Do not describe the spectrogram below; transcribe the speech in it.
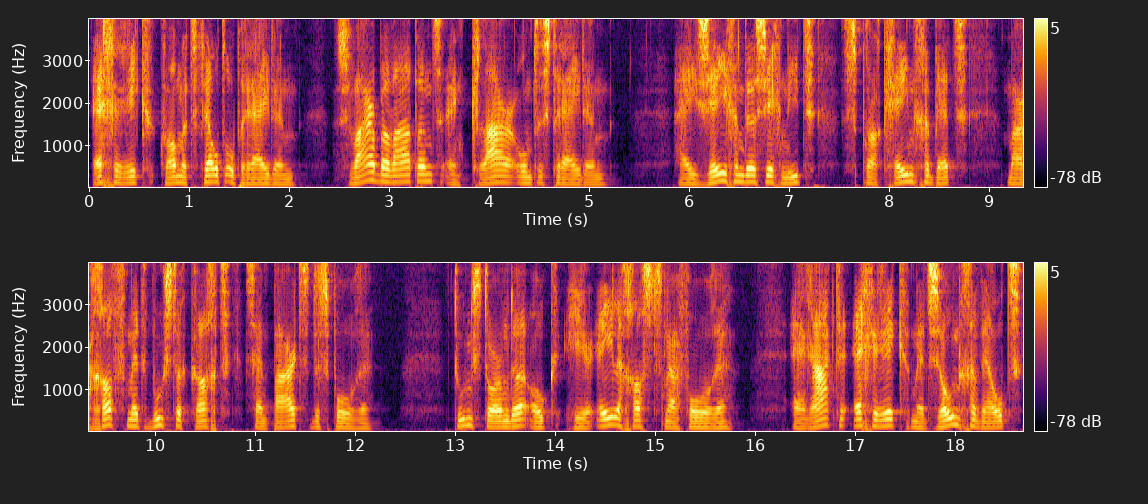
Egerik kwam het veld oprijden, zwaar bewapend en klaar om te strijden. Hij zegende zich niet, sprak geen gebed, maar gaf met woeste kracht zijn paard de sporen. Toen stormde ook heer Elegast naar voren en raakte Egerik met zo'n geweld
